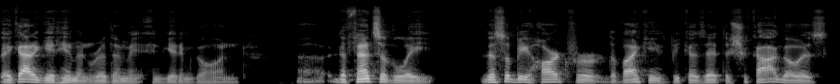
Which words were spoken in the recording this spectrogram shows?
they got to get him in rhythm and get him going. Uh, defensively, this will be hard for the Vikings because it, the Chicago is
